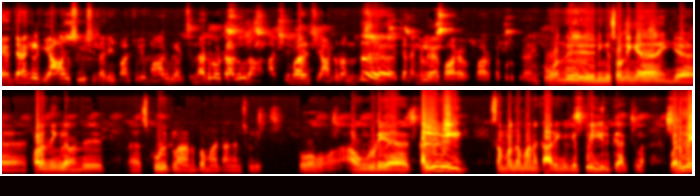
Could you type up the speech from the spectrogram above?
என் ஜனங்களுக்கு யார் சுவிசேஷம் அறிவிப்பான்னு சொல்லி மார்பில் அடிச்சு நடுரோட்ட அழுகுறான் ஆச்சரியமா இருந்துச்சு. ஆண்டவர் வந்து ஜனங்களை பார பாரத்தை கொடுக்குறாரு. இப்போ வந்து நீங்க சொன்னீங்க இங்க குழந்தைங்கள வந்து ஸ்கூலுக்குலாம் அனுப்ப மாட்டாங்கன்னு சொல்லி. ஸோ அவங்களுடைய கல்வி சம்பந்தமான காரியங்கள் எப்படி இருக்கு ஆக்சுவலா வறுமை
